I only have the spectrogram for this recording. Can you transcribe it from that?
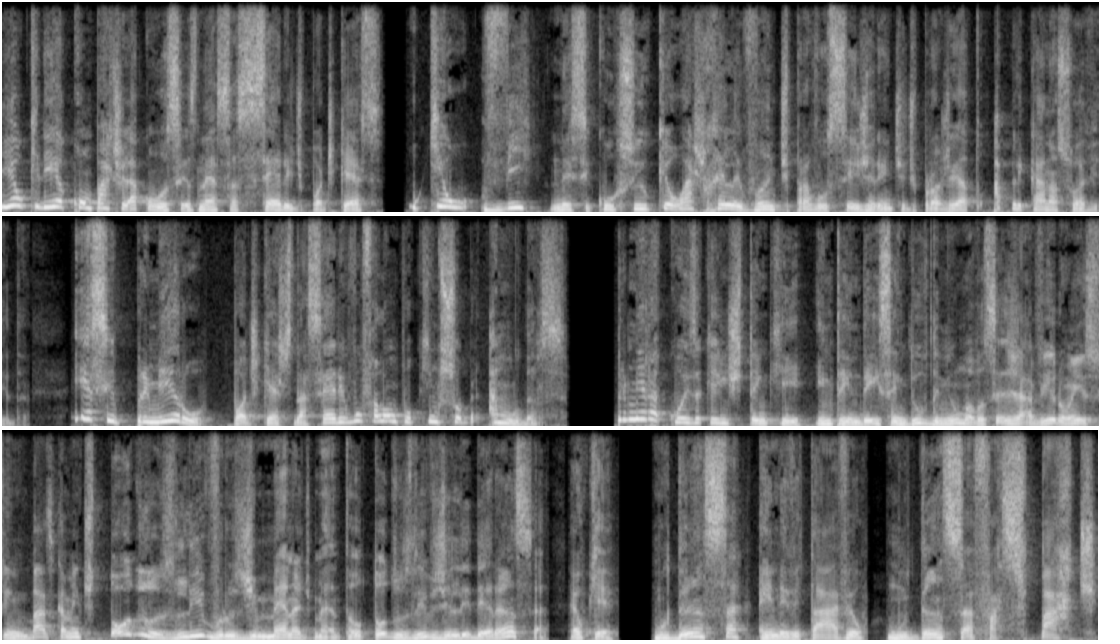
e eu queria compartilhar com vocês nessa série de podcasts o que eu vi nesse curso e o que eu acho relevante para você, gerente de projeto, aplicar na sua vida. Esse primeiro podcast da série eu vou falar um pouquinho sobre a mudança. Primeira coisa que a gente tem que entender, e sem dúvida nenhuma, vocês já viram isso em basicamente todos os livros de management ou todos os livros de liderança, é o que? Mudança é inevitável, mudança faz parte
